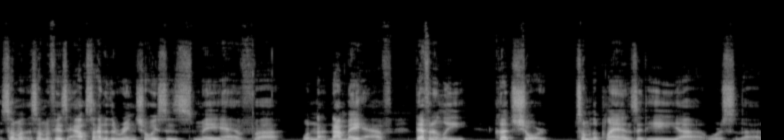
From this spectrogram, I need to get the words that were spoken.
some of some of his outside of the ring choices may have uh, well not not may have definitely cut short some of the plans that he uh, was uh,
